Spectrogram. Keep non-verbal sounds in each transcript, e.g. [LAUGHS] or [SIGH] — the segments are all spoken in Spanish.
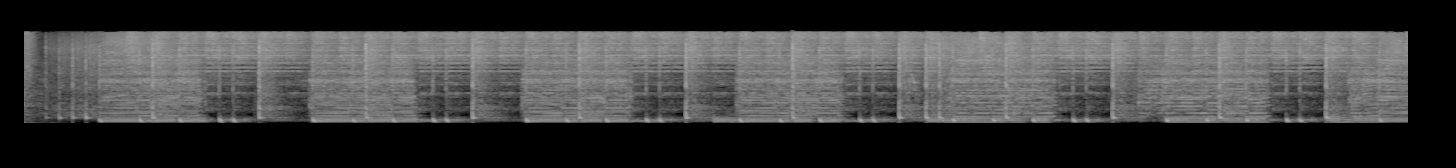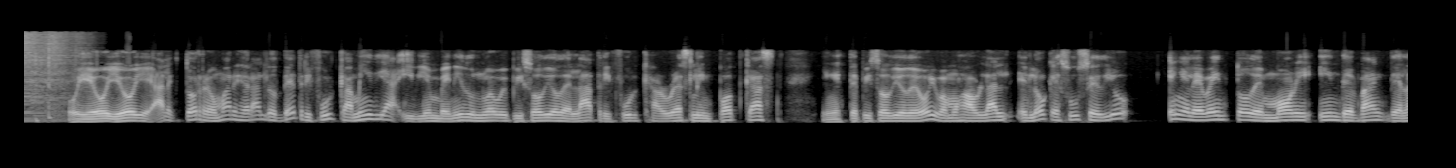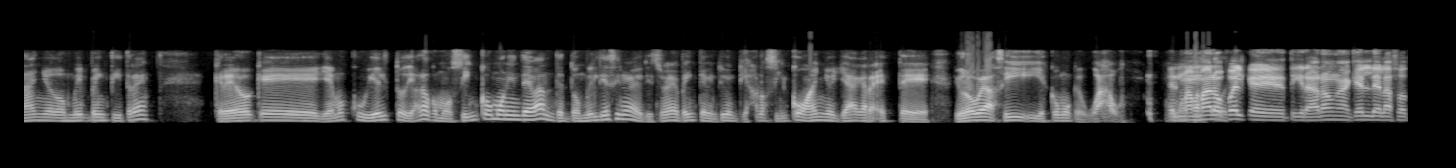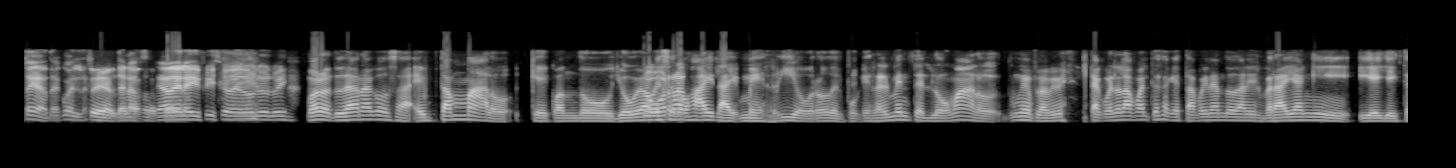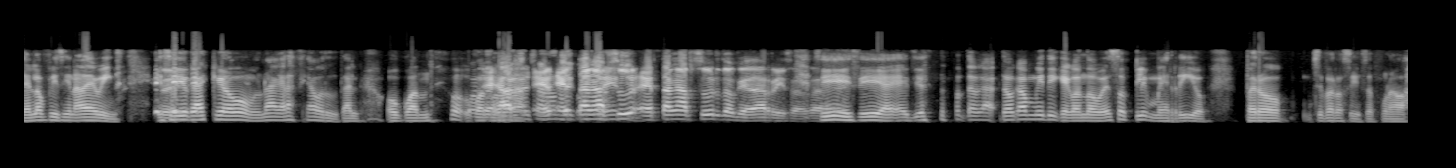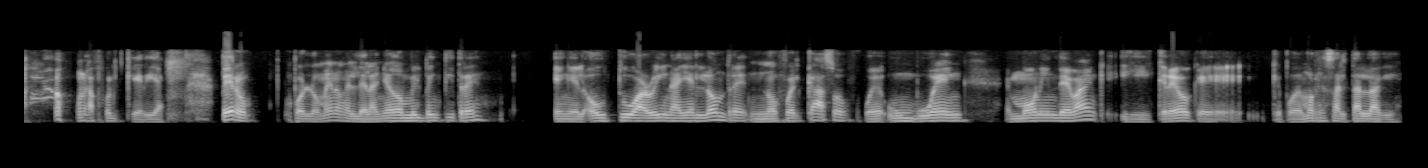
Oye, oye, oye, Alex Torre, Omar Geraldo de Trifulca Media y bienvenido a un nuevo episodio de la Trifulca Wrestling Podcast. En este episodio de hoy vamos a hablar de lo que sucedió en el evento de Money in the Bank del año 2023. Creo que ya hemos cubierto, diablo, como cinco Money in the Bank del 2019, 19, 20, 21, diablo, cinco años ya. Este, yo lo veo así y es como que, wow. El más malo fue el que tiraron aquel de la azotea, ¿te acuerdas? Sí, el de la azotea del edificio de WWE. [LAUGHS] Bueno, tú sabes una cosa, es tan malo que cuando yo veo a veces los highlights me río, brother, porque realmente lo malo, un ejemplo, a mí me- ¿te acuerdas la parte esa que está peleando Daniel Bryan y, y ella está en la oficina de Vince? Eso Sí. yo cada vez que lo veo, una gracia brutal. O cuando, [LAUGHS] o cuando Es tan absurdo, es tan absurdo que da risa. Sí, sí, eh, yo [LAUGHS] tengo, que- tengo que admitir que cuando veo esos clips me río, pero sí, pero sí, eso fue una, [LAUGHS] una porquería. Pero por lo menos el del año 2023 en el O2 Arena ahí en Londres no fue el caso, fue un buen Money in the Bank y creo que, que podemos resaltarlo aquí.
